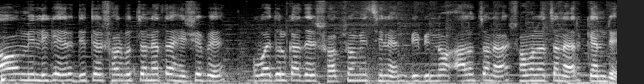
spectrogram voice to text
আওয়ামী লীগের দ্বিতীয় সর্বোচ্চ নেতা হিসেবে ওবায়দুল কাদের সবসময় ছিলেন বিভিন্ন আলোচনা সমালোচনার কেন্দ্রে।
